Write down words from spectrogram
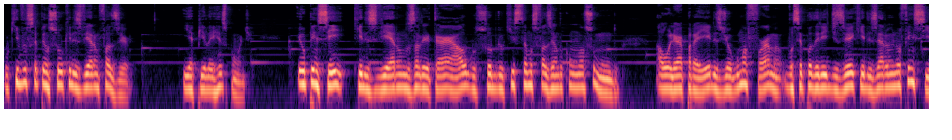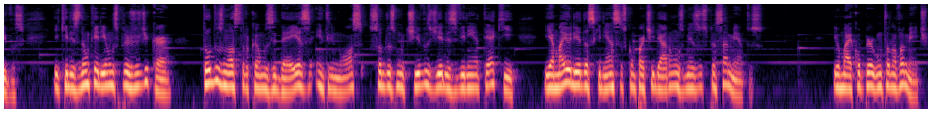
O que você pensou que eles vieram fazer? E a Pillay responde: Eu pensei que eles vieram nos alertar algo sobre o que estamos fazendo com o nosso mundo. Ao olhar para eles, de alguma forma, você poderia dizer que eles eram inofensivos e que eles não queriam nos prejudicar. Todos nós trocamos ideias entre nós sobre os motivos de eles virem até aqui, e a maioria das crianças compartilharam os mesmos pensamentos. E o Michael pergunta novamente:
